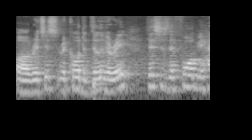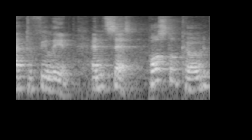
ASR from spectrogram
or recorded delivery, this is the form you had to fill in. And it says postal code,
